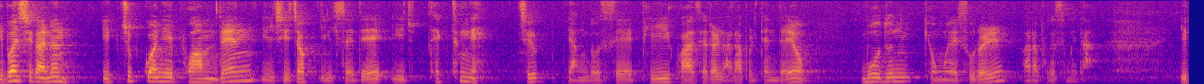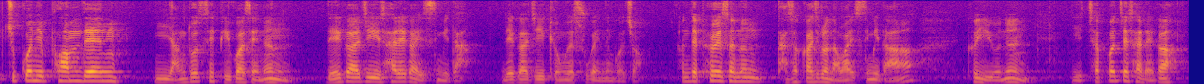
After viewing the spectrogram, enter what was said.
이번 시간은 입주권이 포함된 일시적 1세대 2주택 특례, 즉 양도세 비과세를 알아볼 텐데요. 모든 경우의 수를 알아보겠습니다. 입주권이 포함된 이 양도세 비과세는 네 가지 사례가 있습니다. 네 가지 경우의 수가 있는 거죠. 현대 표에서는 다섯 가지로 나와 있습니다. 그 이유는 이 첫 번째 사례가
